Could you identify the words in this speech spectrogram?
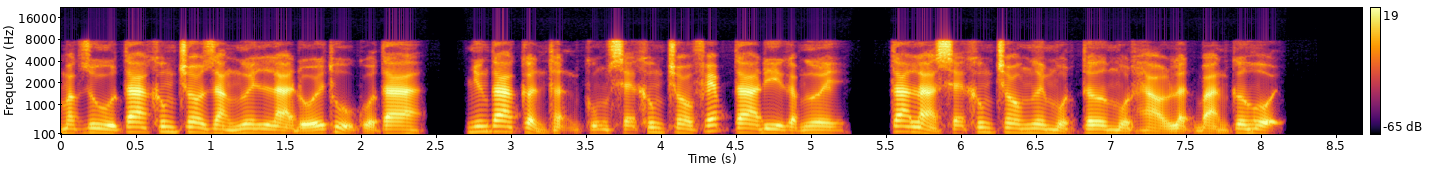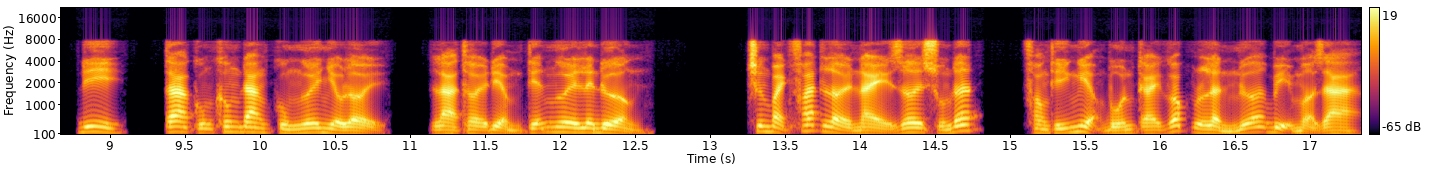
Mặc dù ta không cho rằng ngươi là đối thủ của ta, nhưng ta cẩn thận cũng sẽ không cho phép ta đi gặp ngươi, ta là sẽ không cho ngươi một tơ một hào lật bản cơ hội. Đi, ta cũng không đang cùng ngươi nhiều lời, là thời điểm tiễn ngươi lên đường. Trương Bạch phát lời này rơi xuống đất, phòng thí nghiệm bốn cái góc lần nữa bị mở ra.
